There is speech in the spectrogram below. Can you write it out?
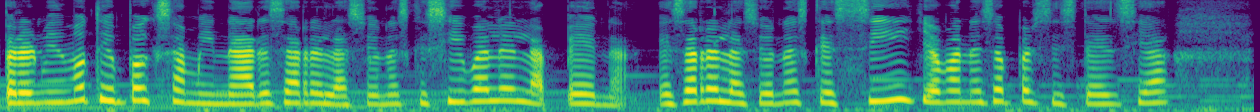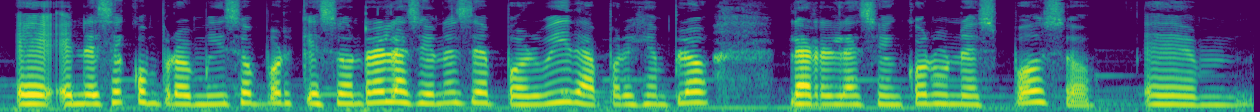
pero al mismo tiempo examinar esas relaciones que sí valen la pena, esas relaciones que sí llevan esa persistencia eh, en ese compromiso porque son relaciones de por vida. Por ejemplo, la relación con un esposo. Em,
